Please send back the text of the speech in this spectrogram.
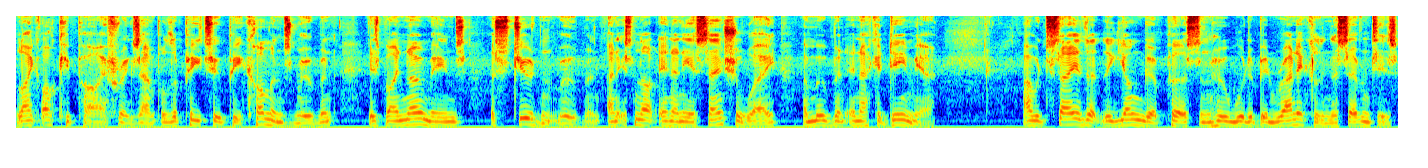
Like Occupy, for example, the P2P Commons movement is by no means a student movement, and it's not in any essential way a movement in academia. I would say that the younger person who would have been radical in the 70s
